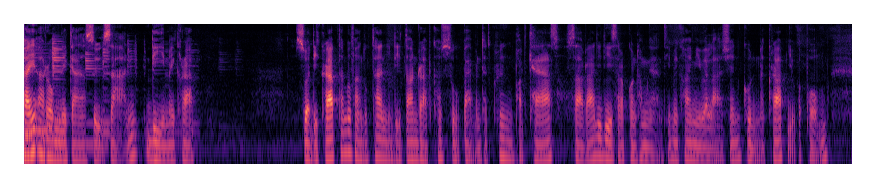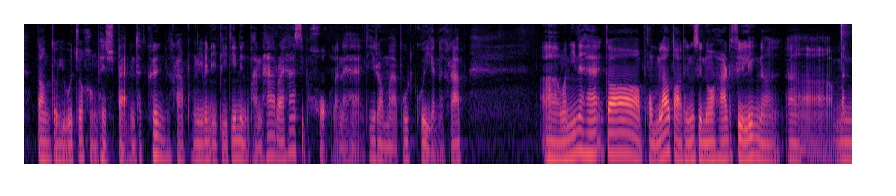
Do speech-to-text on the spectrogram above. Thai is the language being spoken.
ช้อารมณ์ในการสื่อสารดีไหมครับ สวัสดีครับ ท่านผู้ฟังทุกท่านยินดีต้อนรับเข้าสู่ 8บรรทัดครึ่งพอดแคสต์สาระดีๆสำหรับคนทำงานที่ไม่ค่อยมีเวลาเช่นคุณนะครับ อยู่กับผม ต้องกวีวุฒิเจ้าของเพจ8บรรทัดครึ่งนะครับวันนี้เป็น EP ที่ 1556 แล้วนะฮะที่เรามาพูดคุยกันนะครับ วันนี้นะฮะก็ผมเล่าต่อถึงสื่อ no hard feeling เนาะมัน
